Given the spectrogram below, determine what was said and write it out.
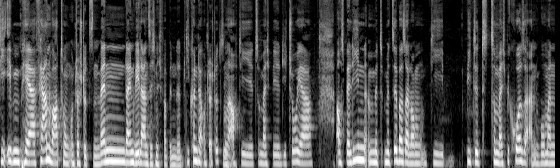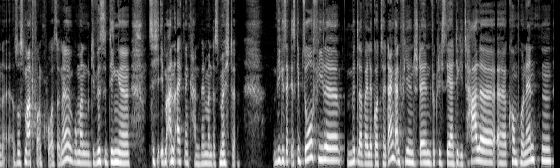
die eben per Fernwartung unterstützen, wenn dein WLAN sich nicht verbindet. Die könnt ihr unterstützen. Mhm. Auch die zum Beispiel die Joya aus Berlin mit, mit Silbersalon, die bietet zum Beispiel Kurse an, wo man, so Smartphone-Kurse, ne, wo man gewisse Dinge sich eben aneignen kann, wenn man das möchte. Wie gesagt, es gibt so viele, mittlerweile Gott sei Dank an vielen Stellen wirklich sehr digitale äh, Komponenten,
